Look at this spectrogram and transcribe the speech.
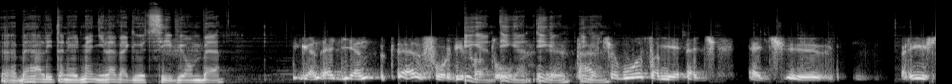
e, beállítani, hogy mennyi levegőt szívjon be. Igen, egy ilyen elfordítható igen, igen, igen, igen. volt, ami egy, egy rést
